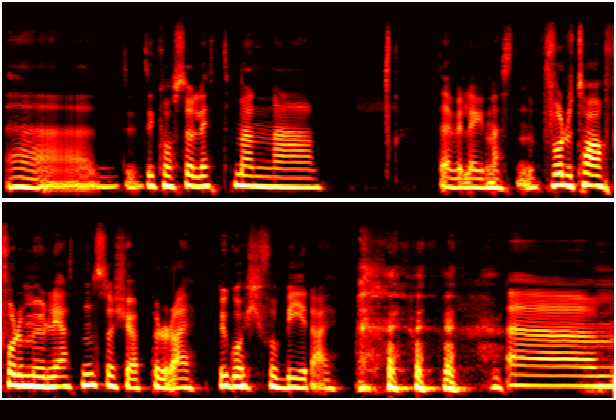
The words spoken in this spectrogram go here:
det, det koster jo litt, men eh, det vil jeg nesten Får du, ta, får du muligheten, så kjøper du dem. Du går ikke forbi dem. um,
